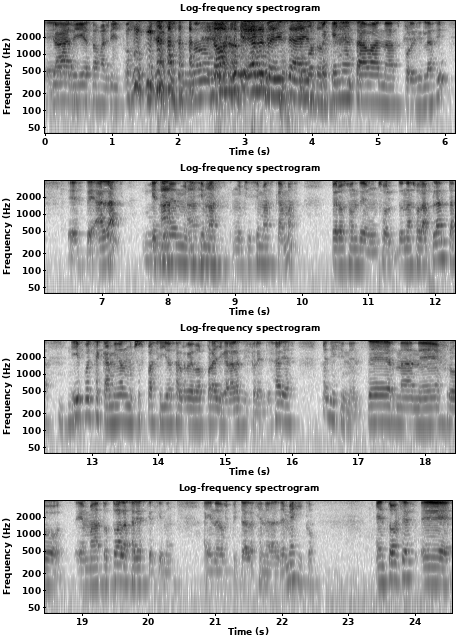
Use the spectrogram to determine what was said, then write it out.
eh, Ya, di, está maldito. no, No, no quería referirse a eso. pequeñas sábanas, por decirle así, este, alas, que Ah, tienen muchísimas, ah, muchísimas camas, pero son de, un sol, de una sola planta. Y pues se caminan muchos pasillos alrededor para llegar a las diferentes áreas. Medicina interna, nefro, hemato, todas las áreas que tienen ahí en el Hospital General de México. Entonces, eh,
